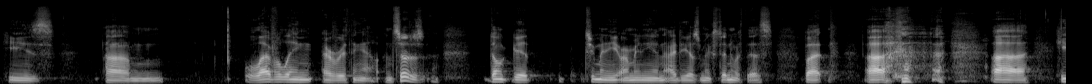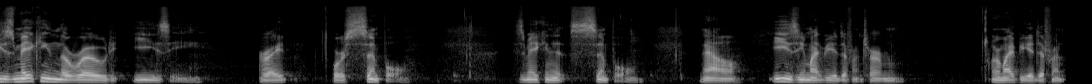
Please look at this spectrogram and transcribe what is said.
He's um, leveling everything out. And so does, don't get too many Arminian ideas mixed in with this, but uh, uh, he's making the road easy, right? Or simple. He's making it simple. Now, easy might be a different term or might be a different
